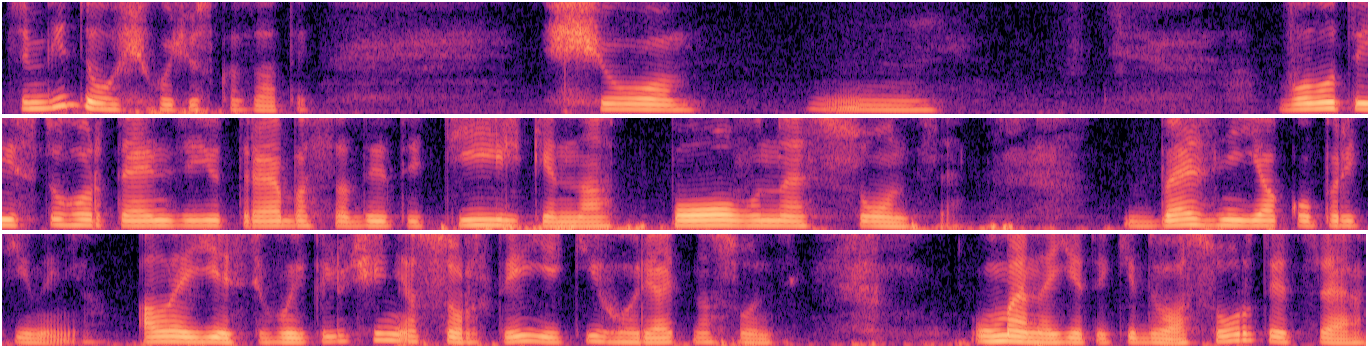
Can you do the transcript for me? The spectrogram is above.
цим відео, що хочу сказати, що волотисту гортензію треба садити тільки на повне сонце, без ніякого притінення. Але є виключення сорти, які горять на сонці. У мене є такі два сорти: це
